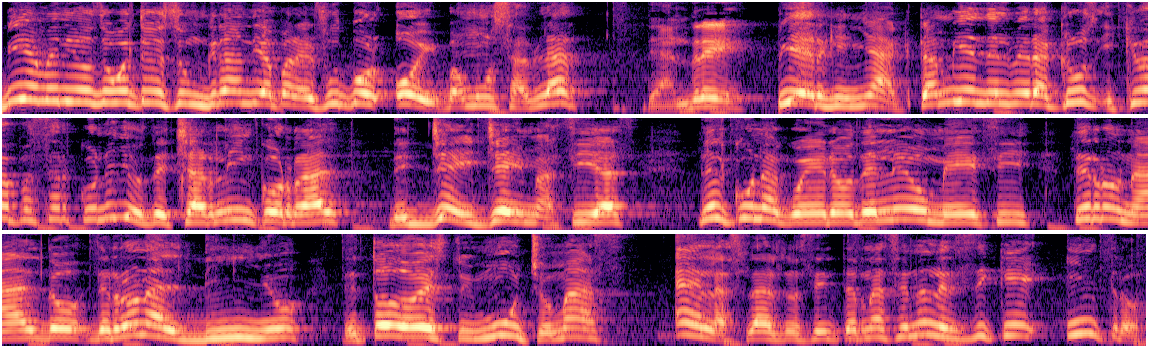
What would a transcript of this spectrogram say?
Bienvenidos de vuelta, hoy es un gran día para el fútbol. Hoy vamos a hablar de André Pierre Guignac, también del Veracruz. ¿Y qué va a pasar con ellos? De Charlín Corral, de JJ Macías, del Kun Agüero, de Leo Messi, de Ronaldo, de Ronaldinho, de todo esto y mucho más en las flashes internacionales. Así que, intro.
